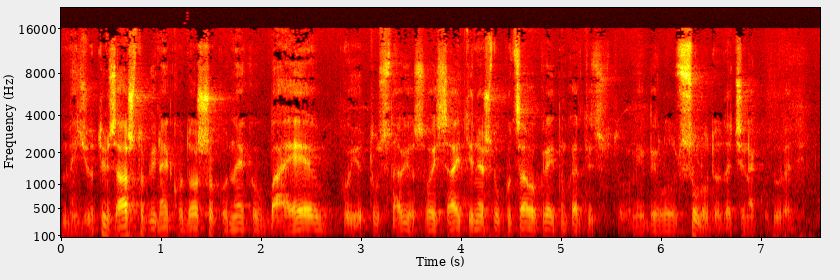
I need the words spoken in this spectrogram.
Međutim, zašto bi neko došao kod nekog baje koji je tu stavio svoj sajt i nešto ukucavao kreditnu karticu? To nije bilo suludo da će neko da uradi.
